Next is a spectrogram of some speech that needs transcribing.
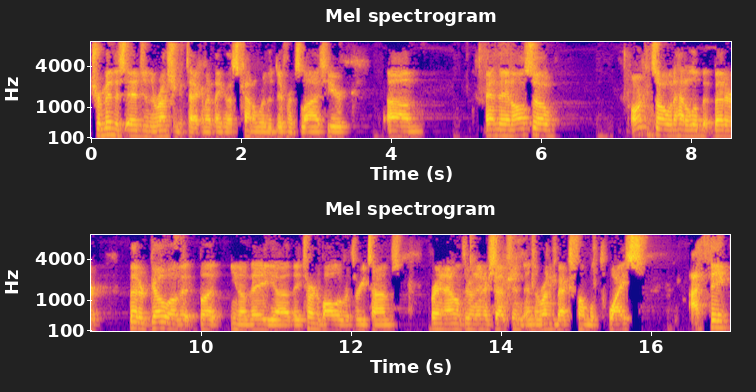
tremendous edge in the rushing attack, and I think that's kind of where the difference lies here. Um, and then also, Arkansas would have had a little bit better better go of it, but you know they uh, they turned the ball over three times. Brandon Allen threw an interception, and the running backs fumbled twice. I think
